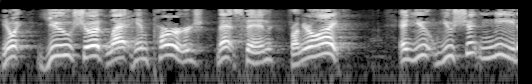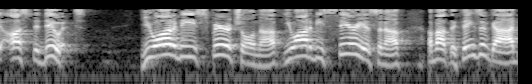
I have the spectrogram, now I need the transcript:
you know what? You should let Him purge that sin from your life. And you, you shouldn't need us to do it. You ought to be spiritual enough, you ought to be serious enough about the things of God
